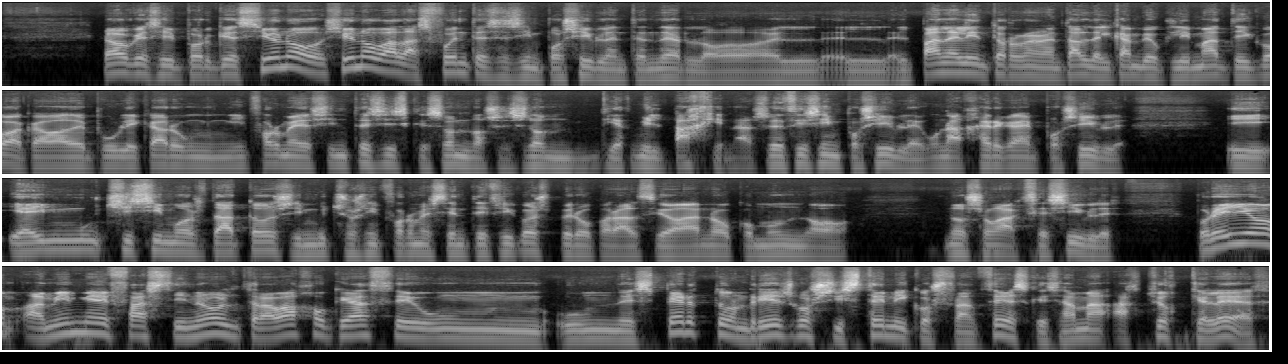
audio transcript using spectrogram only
Claro que sí, porque si uno, si uno va a las fuentes es imposible entenderlo. El, panel intergubernamental del cambio climático acaba de publicar un informe de síntesis que son, no sé, son 10.000 páginas. Es decir, es imposible, una jerga imposible. Y, hay muchísimos datos y muchos informes científicos, pero para el ciudadano común no, no son accesibles. Por ello, a mí me fascinó el trabajo que hace un, un experto en riesgos sistémicos francés que se llama Arthur Keller,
